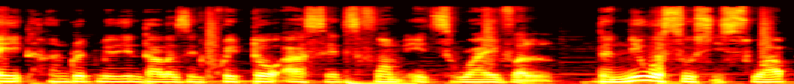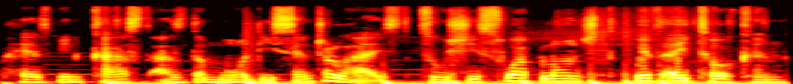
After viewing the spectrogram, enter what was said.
$800 million in crypto assets from its rival. The newer SushiSwap has been cast as the more decentralized. SushiSwap launched with a token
